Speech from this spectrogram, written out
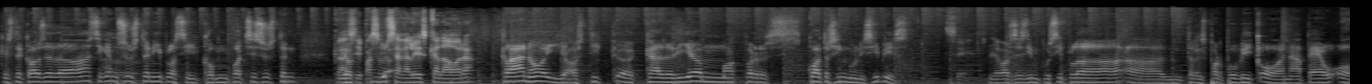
Aquesta cosa de ah, siguem sostenibles, sí, com pot ser sostenible... clar si passa un segalers cada hora... Clar, no, i jo estic uh, cada dia em moc per 4 o 5 municipis. Sí. Llavors és impossible eh, en transport públic o anar a peu o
